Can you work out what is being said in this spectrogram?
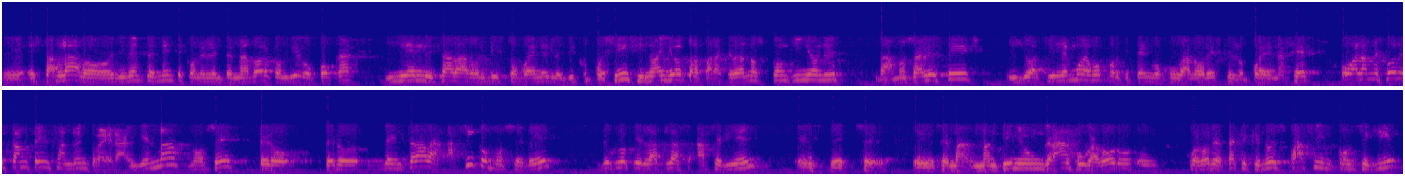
eh, está hablado evidentemente con el entrenador, con Diego Coca, y él les ha dado el visto bueno y les dijo, pues sí, si no hay otra para quedarnos con Quiñones, vamos al stage y yo aquí le muevo porque tengo jugadores que lo pueden hacer. O a lo mejor están pensando en traer a alguien más, no sé, pero, pero de entrada, así como se ve, yo creo que el Atlas hace bien, este, se, eh, mantiene un gran jugador, un, jugador de ataque que no es fácil conseguir,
